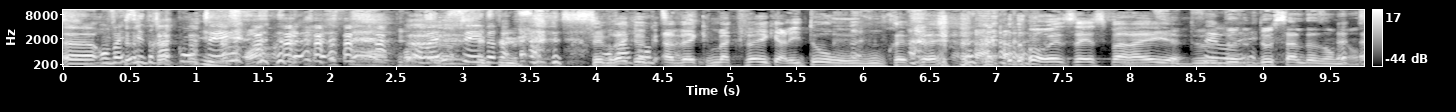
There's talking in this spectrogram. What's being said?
Euh, on va essayer de raconter. C'est vrai qu'avec McFly et Carlito, on vous préfère dans OSS, pareil. Deux, deux, salles, deux ambiances.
